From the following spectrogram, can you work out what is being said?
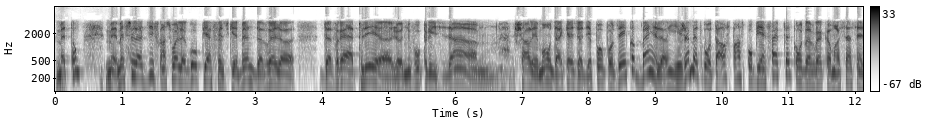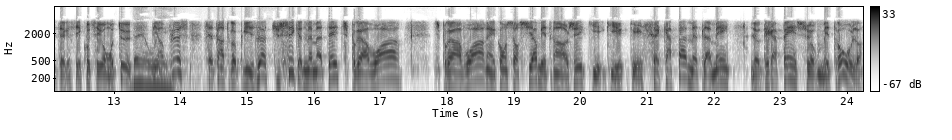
Mettons. Mais, mais cela dit, François Legault, Pierre Fitzgibbon devrait, le, devrait appeler euh, le nouveau président Charles Lemond de la Caisse de dépôt pour dire, écoute, ben là, il est jamais trop tard, je pense pour bien faire, peut-être qu'on devrait commencer à s'intéresser. Écoute, c'est honteux. Ben Et en plus, cette entreprise-là, tu sais que demain matin, tu pourrais avoir tu pourrais avoir un consortium étranger qui, qui, serait capable de mettre la main, le grappin sur métro. Là.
